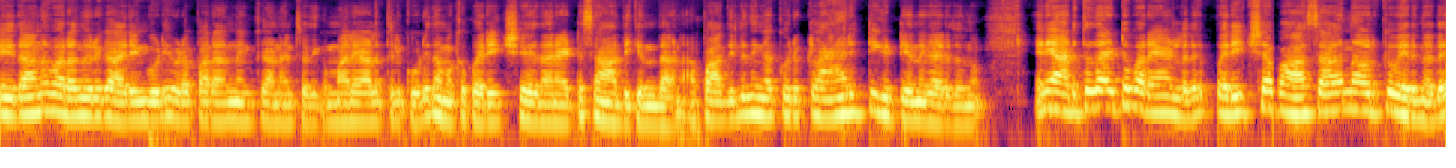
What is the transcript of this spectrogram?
എഴുതാന്ന് പറയുന്ന ഒരു കാര്യം കൂടി ഇവിടെ പറയാൻ നിങ്ങൾക്ക് കാണാൻ സാധിക്കും. മലയാളത്തിൽ കൂടി നമുക്ക് പരീക്ഷ എഴുതാനായിട്ട് സാധിക്കുന്നതാണ്. അപ്പോൾ അതിൽ നിങ്ങൾക്ക് ഒരു ക്ലാരിറ്റി കിട്ടിയെന്ന് കരുതുന്നു. ഇനി അടുത്തതായിട്ട് പറയാനുള്ളത് പരീക്ഷ പാസ്സാകുന്നവർക്ക് വരുന്നത്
